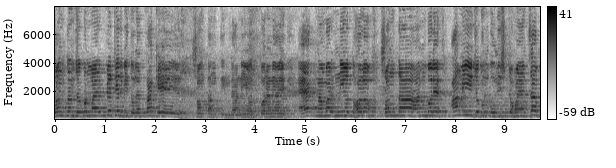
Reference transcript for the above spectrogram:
সন্তান যখন মায়ের পেটের ভিতরে থাকে সন্তান তিনটা নিয়ত করে নেয়। এক নাম্বার নিয়ত হলো সন্তান বলে আমি যখন ভূমিষ্ঠ হয়ে যাব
